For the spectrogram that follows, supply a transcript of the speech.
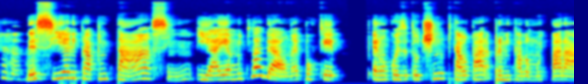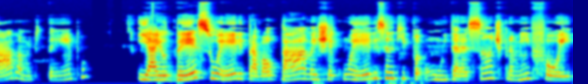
desci ele pra pintar, assim. E aí é muito legal, né? Porque era uma coisa que eu tinha, que tava para, pra mim tava muito parado há muito tempo. E aí eu desço ele para voltar a mexer com ele, sendo que um interessante para mim foi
